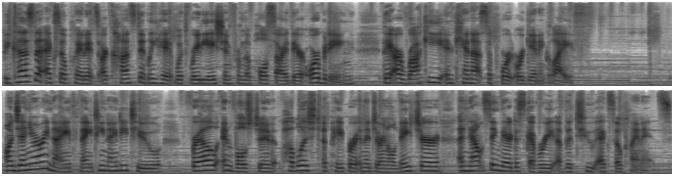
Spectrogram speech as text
Because the exoplanets are constantly hit with radiation from the pulsar they're orbiting, they are rocky and cannot support organic life. On January 9, 1992, Frail and Wolszczan published a paper in the journal Nature announcing their discovery of the two exoplanets.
